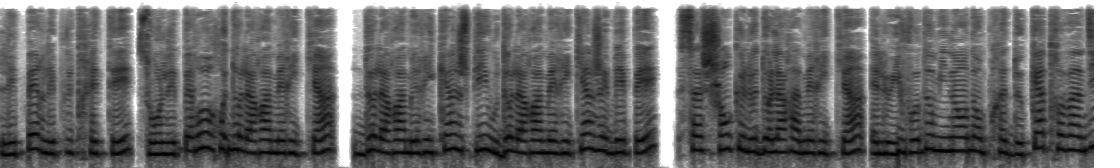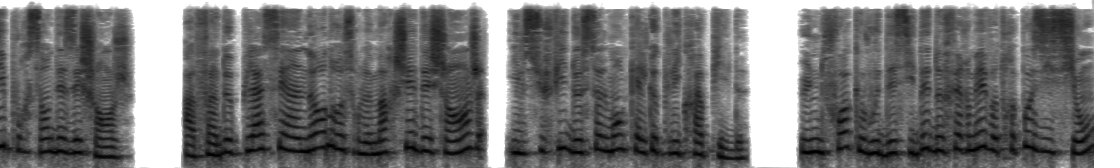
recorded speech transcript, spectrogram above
les paires les plus traitées sont les paires euro-dollar américain, dollar américain JP ou dollar américain GBP, sachant que le dollar américain est le niveau dominant dans près de 90% des échanges. Afin de placer un ordre sur le marché d'échange, il suffit de seulement quelques clics rapides. Une fois que vous décidez de fermer votre position,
